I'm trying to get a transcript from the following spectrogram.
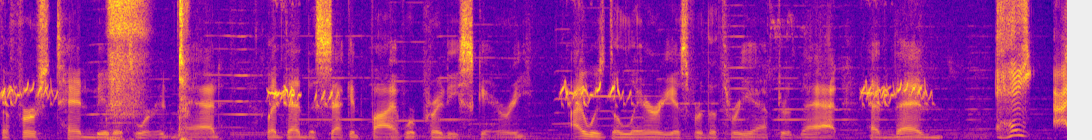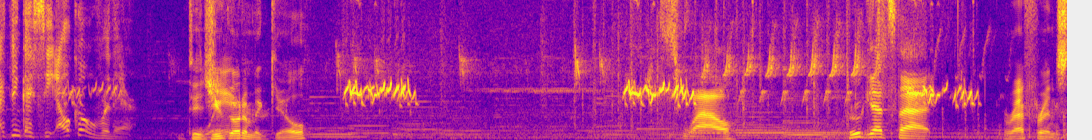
The first ten minutes weren't bad, but then the second five were pretty scary. I was delirious for the three after that, and then Hey, I think I see Elka over there. Did you go to McGill? Wow. Who gets that? Reference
